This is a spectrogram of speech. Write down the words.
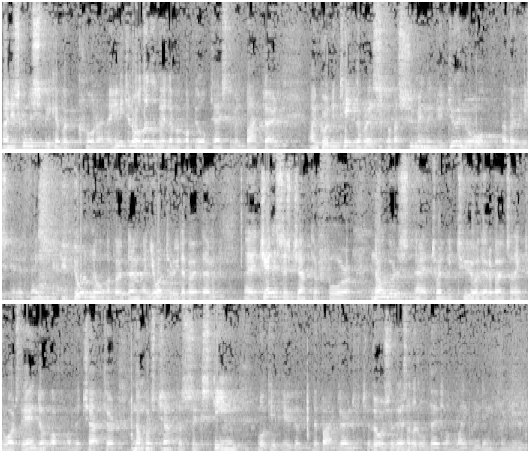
and he's going to speak about Korah. Now, you need to know a little bit about, of the Old Testament background. I'm going to take the risk of assuming that you do know about these kind of things. If you don't know about them and you want to read about them, uh, Genesis chapter 4, Numbers uh, 22 or thereabouts, I think, towards the end of, of, of, the chapter, Numbers chapter 16 will give you the, the background to those. So there's a little bit of light reading for you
